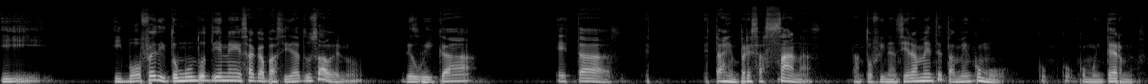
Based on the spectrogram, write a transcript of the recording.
y, y Buffett y todo el mundo tiene esa capacidad, tú sabes, ¿no? De ubicar estas, estas empresas sanas, tanto financieramente también como, como, internos.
